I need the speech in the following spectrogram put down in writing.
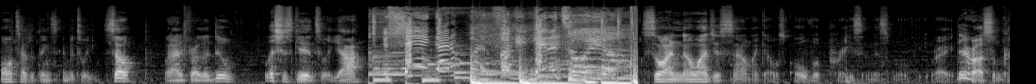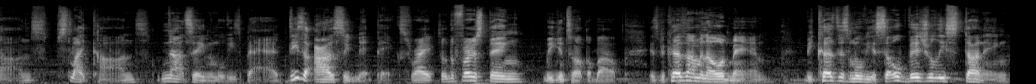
all types of things in between. So, without any further ado, let's just get into it, y'all. If she ain't got a butt, fucking get into it. So I know I just sound like I was overpraising this movie, right? There are some cons, slight cons. Not saying the movie's bad. These are honestly nitpicks, right? So the first thing we can talk about is because I'm an old man, because this movie is so visually stunning,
